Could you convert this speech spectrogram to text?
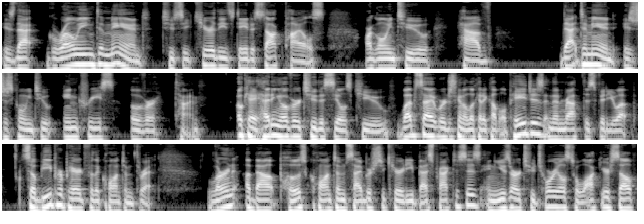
is that growing demand to secure these data stockpiles are going to have that demand is just going to increase over time. Okay, heading over to the SealsQ website, we're just going to look at a couple of pages and then wrap this video up. So be prepared for the quantum threat. Learn about post quantum cybersecurity best practices and use our tutorials to walk yourself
